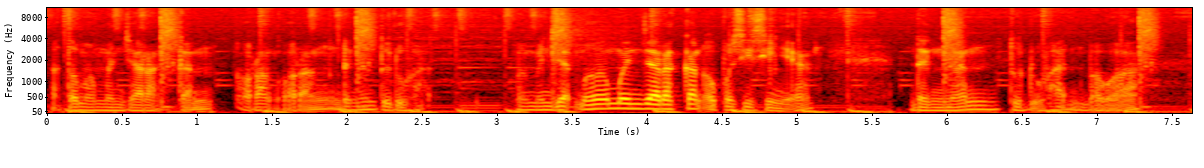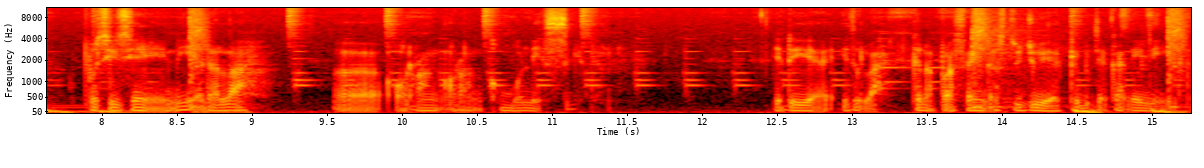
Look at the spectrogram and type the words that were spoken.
atau memenjarakan orang-orang dengan tuduhan memenjarakan oposisinya dengan tuduhan bahwa posisinya ini adalah eh, orang-orang uh, komunis gitu. Jadi ya itulah kenapa saya nggak setuju ya kebijakan ini. Gitu.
